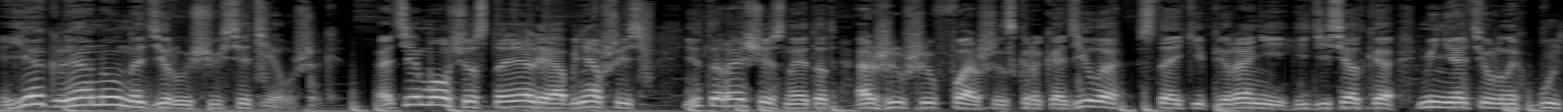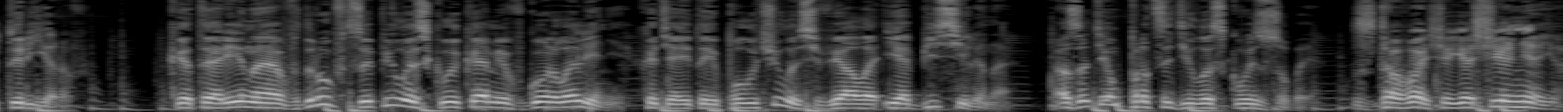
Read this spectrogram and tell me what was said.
Я глянул на дерущихся девушек. А те молча стояли, обнявшись и таращась на этот оживший фарш из крокодила, стайки пираний и десятка миниатюрных бультерьеров. Катарина вдруг вцепилась клыками в горло Лени, хотя это и получилось вяло и обессиленно, а затем процедила сквозь зубы. «Сдавайся, я сильнее!»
